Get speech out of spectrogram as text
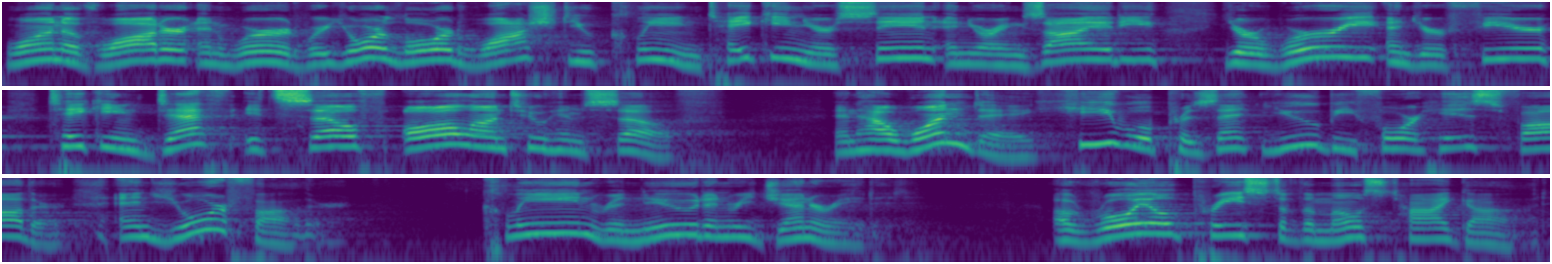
one of water and word, where your Lord washed you clean, taking your sin and your anxiety, your worry and your fear, taking death itself all unto himself. And how one day he will present you before his Father and your Father, clean, renewed, and regenerated, a royal priest of the Most High God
